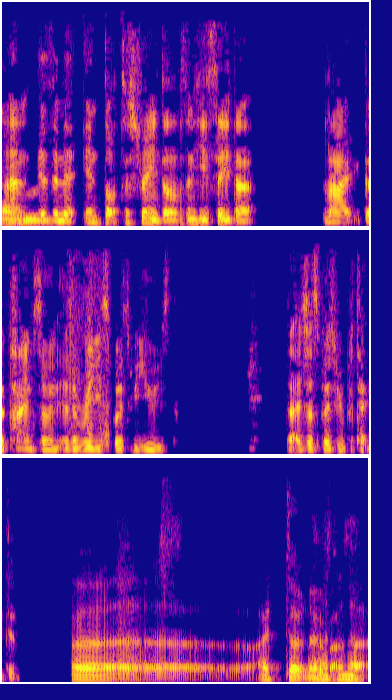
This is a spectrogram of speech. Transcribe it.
Um, And isn't it in Doctor Strange? Doesn't he say that like the time stone isn't really supposed to be used? That it's just supposed to be protected. Uh, I don't know I about don't know. that.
